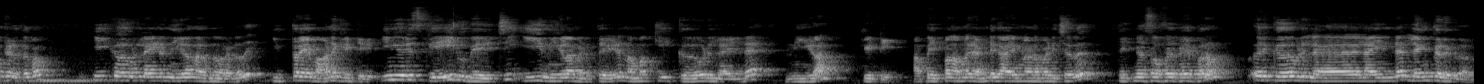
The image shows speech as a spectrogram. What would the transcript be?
അപ്പൊ നമുക്ക് എടുത്തപ്പം ഈ കേർവ് ലൈന്റെ നീളം എന്ന് പറയുന്നത് ഇത്രയുമാണ് കിട്ടിയത്. ഇനി ഒരു സ്കെയിൽ ഉപയോഗിച്ച് ഈ നീളം എടുത്തു കഴിഞ്ഞാൽ നമുക്ക് ഈ കേർവ് ലൈന്റെ നീളം കിട്ടി. അപ്പൊ ഇപ്പൊ നമ്മൾ രണ്ട് കാര്യങ്ങളാണ് പഠിച്ചത്. തിക്നെസ് ഓഫ് എ പേപ്പറും ഒരു കേർവ്ഡ് ലൈനിന്റെ ലെങ്ത് എടുക്കുന്നത്.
